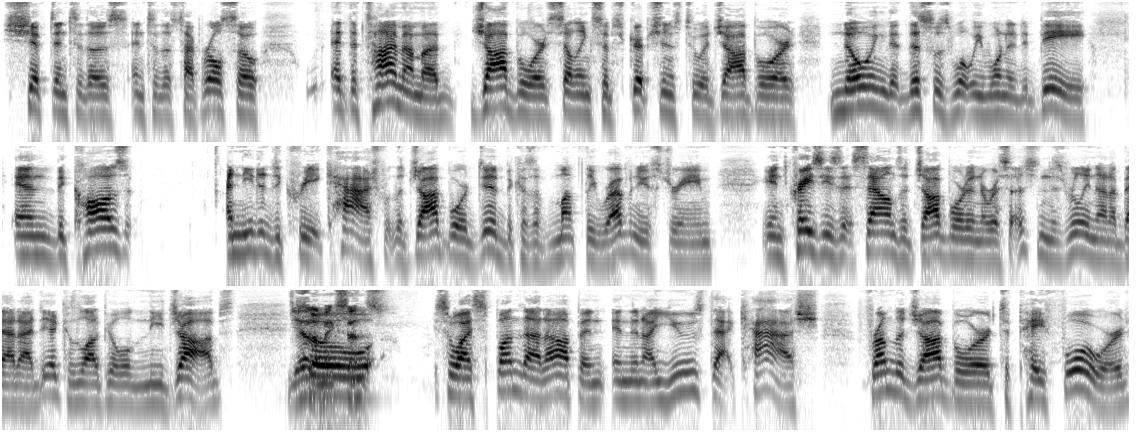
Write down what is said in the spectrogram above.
shift into those into those type roles. So at the time, I'm a job board selling subscriptions to a job board, knowing that this was what we wanted to be. And because I needed to create cash. What the job board did because of monthly revenue stream, and crazy as it sounds, a job board in a recession is really not a bad idea because a lot of people need jobs. Yeah, so, that makes sense. So I spun that up and, and then I used that cash from the job board to pay forward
